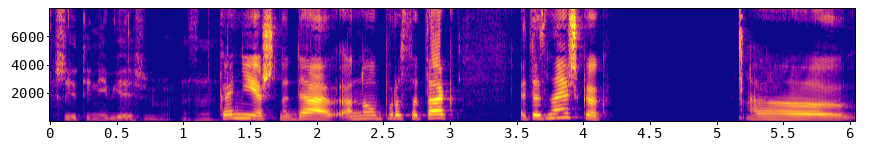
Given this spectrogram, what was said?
Если ты не веришь. его. Мгм. Конечно, да, оно просто так, это знаешь, как э,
